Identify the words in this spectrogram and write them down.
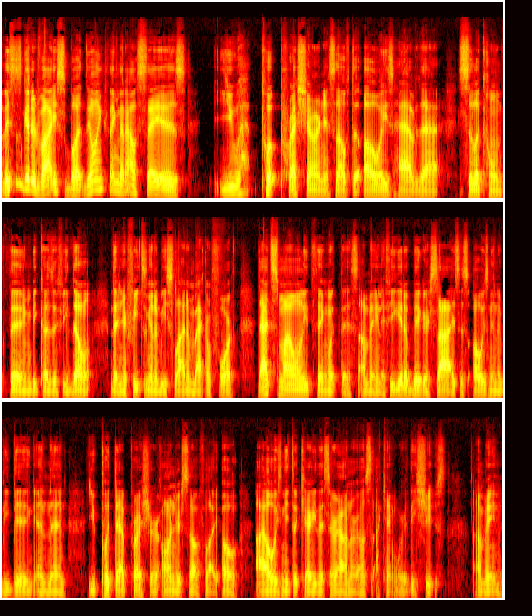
This is good advice, but the only thing that I'll say is you put pressure on yourself to always have that silicone thing because if you don't, then your feet's going to be sliding back and forth. That's my only thing with this. I mean, if you get a bigger size, it's always going to be big and then you put that pressure on yourself like, "Oh, I always need to carry this around or else I can't wear these shoes." I mean,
